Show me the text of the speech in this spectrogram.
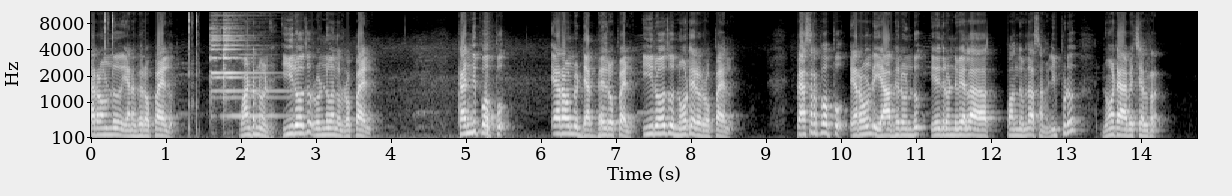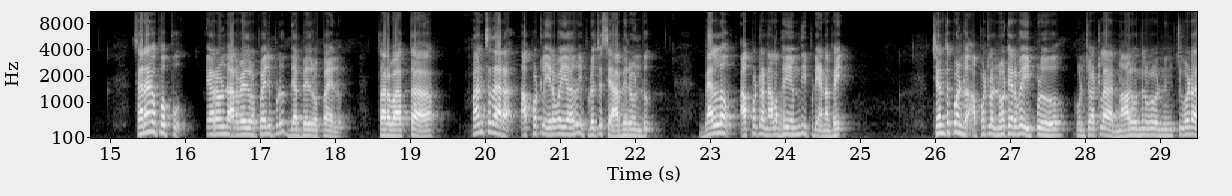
అరౌండ్ ఎనభై రూపాయలు. వంట నూనె. ఈరోజు రెండు వందల రూపాయలు. కందిపప్పు అరౌండ్ డెబ్బై ఐదు రూపాయలు ఈరోజు నూట ఇరవై రూపాయలు. పెసరపప్పు అరౌండ్ యాభై రెండు ఏది రెండు వేల పంతొమ్మిది ఆ సమయంలో ఇప్పుడు నూట యాభై చిల్లర. శనగపప్పు అరౌండ్ అరవై ఐదు రూపాయలు ఇప్పుడు డెబ్బై ఐదు రూపాయలు. తర్వాత పంచదార అప్పట్లో ఇరవై ఆరు ఇప్పుడు వచ్చేసి యాభై రెండు. బెల్లం అప్పట్లో నలభై ఎనిమిది ఇప్పుడు ఎనభై. చింతపండు అప్పట్లో నూట ఇరవై ఇప్పుడు కొన్ని చోట్ల నాలుగు వందల నుంచి కూడా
